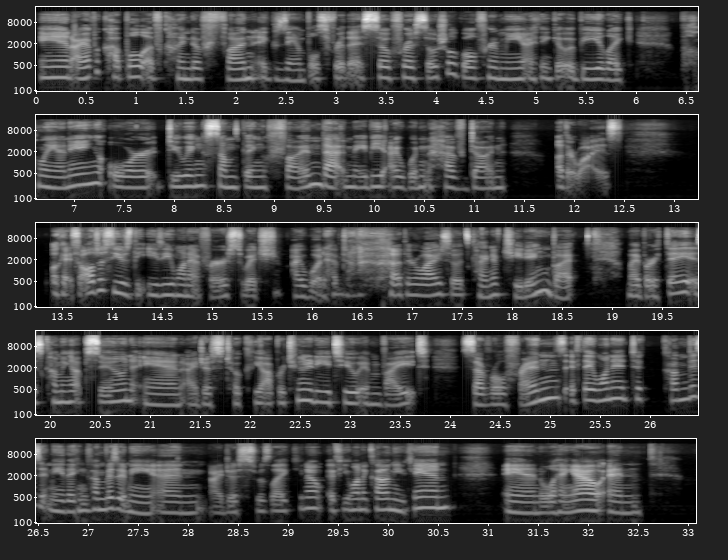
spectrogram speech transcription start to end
And I have a couple of kind of fun examples for this. So, for a social goal for me, I think it would be like planning or doing something fun that maybe I wouldn't have done otherwise okay, so I'll just use the easy one at first, which I would have done otherwise. So it's kind of cheating, but my birthday is coming up soon. And I just took the opportunity to invite several friends. If they wanted to come visit me, they can come visit me. And I just was like, you know, if you want to come, you can, and we'll hang out. And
